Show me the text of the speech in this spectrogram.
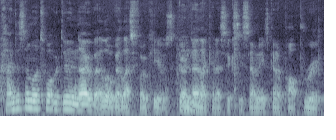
kind of similar to what we're doing now, but a little bit less folky. It was going Mhm. down that kind of 60s, 70s kind of pop route.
